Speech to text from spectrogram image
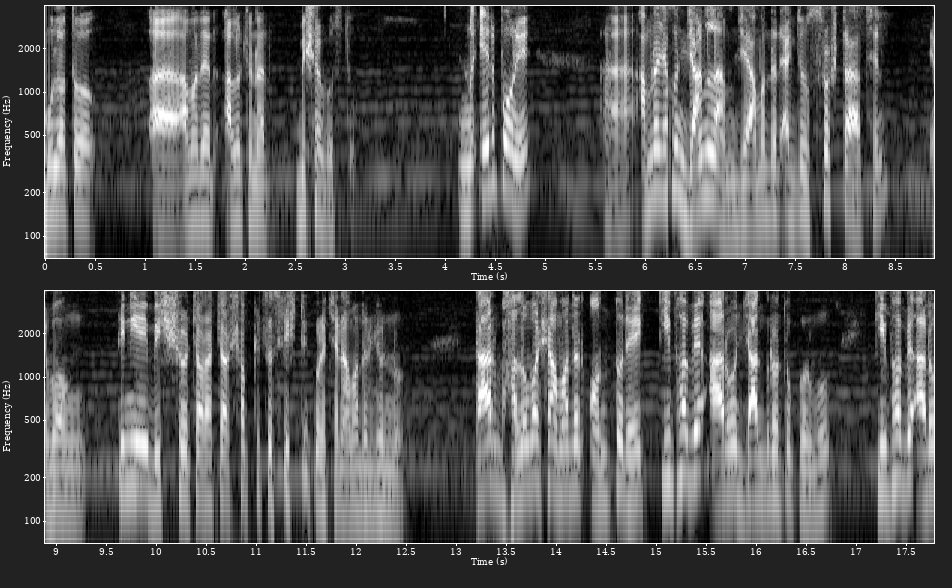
মূলত আমাদের আলোচনার বিষয়বস্তু। এরপরে আমরা যখন জানলাম যে আমাদের একজন স্রষ্টা আছেন এবং তিনি এই বিশ্ব চরাচর সব কিছু সৃষ্টি করেছেন আমাদের জন্য, তার ভালোবাসা আমাদের অন্তরে কীভাবে আরও জাগ্রত করব, কীভাবে আরও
